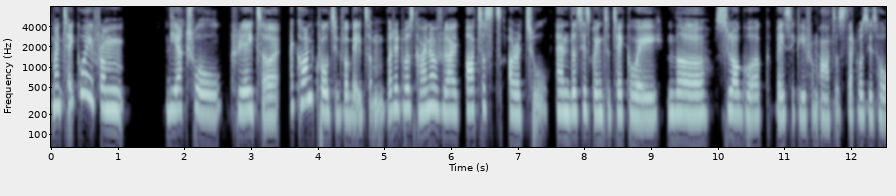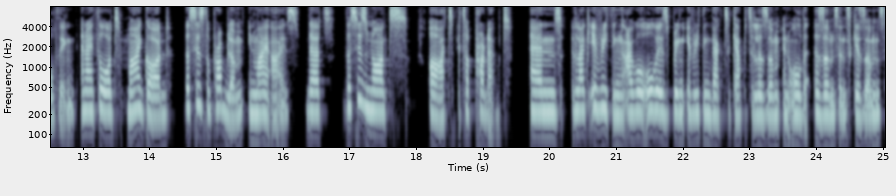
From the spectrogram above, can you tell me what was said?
my takeaway from the actual creator, I can't quote it verbatim, but it was kind of like artists are a tool. And this is going to take away the slog work basically from artists. That was his whole thing. And I thought, my God, this is the problem in my eyes that this is not art, it's a product. And like everything, I will always bring everything back to capitalism and all the isms and schisms.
